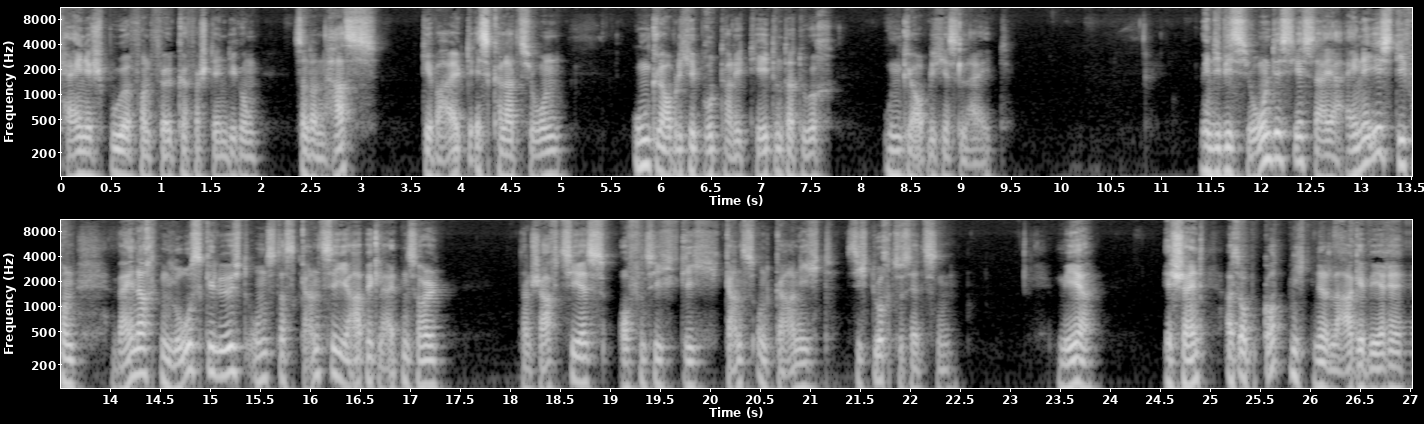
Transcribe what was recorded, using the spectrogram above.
Keine Spur von Völkerverständigung, sondern Hass, Gewalt, Eskalation, unglaubliche Brutalität und dadurch unglaubliches Leid. Wenn die Vision des Jesaja eine ist, die von Weihnachten losgelöst uns das ganze Jahr begleiten soll, dann schafft sie es offensichtlich ganz und gar nicht, sich durchzusetzen. Mehr, es scheint, als ob Gott nicht in der Lage wäre,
